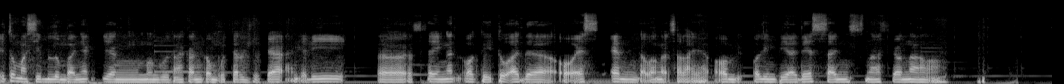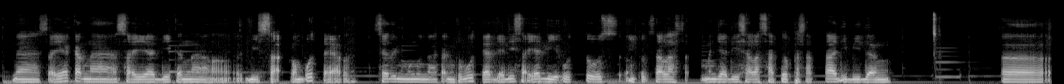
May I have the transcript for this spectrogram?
itu masih belum banyak yang menggunakan komputer juga jadi uh, saya ingat waktu itu ada OSN kalau nggak salah ya Olimpiade Sains Nasional Nah, saya karena saya dikenal bisa komputer, sering menggunakan komputer, jadi saya diutus untuk salah menjadi salah satu peserta di bidang uh,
